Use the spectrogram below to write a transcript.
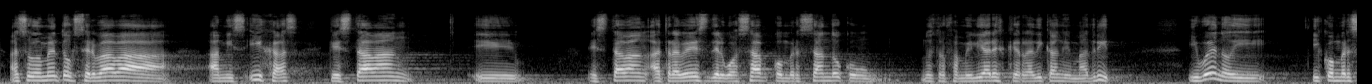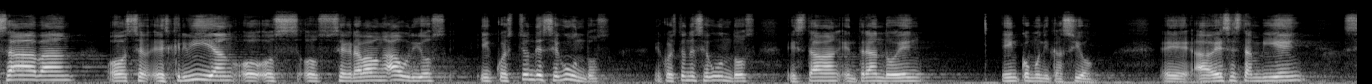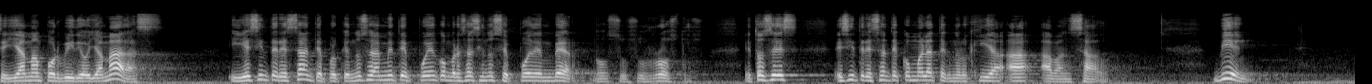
Hace un momento observaba a, mis hijas que estaban, eh, estaban a través del WhatsApp conversando con nuestros familiares que radican en Madrid. Y bueno, y y conversaban o se escribían o, se grababan audios en cuestión de segundos, en cuestión de segundos estaban entrando en, en comunicación. Eh, a veces también se llaman por videollamadas y es interesante porque no solamente pueden conversar, sino se pueden ver sus, sus rostros. Entonces es interesante cómo la tecnología ha avanzado. Bien,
